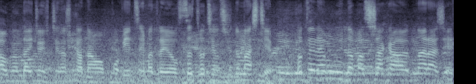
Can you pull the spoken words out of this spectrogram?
Oglądajcie nasz kanał po więcej materiałów z 2017. To tyle mówił dla Was Szaka, na razie.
